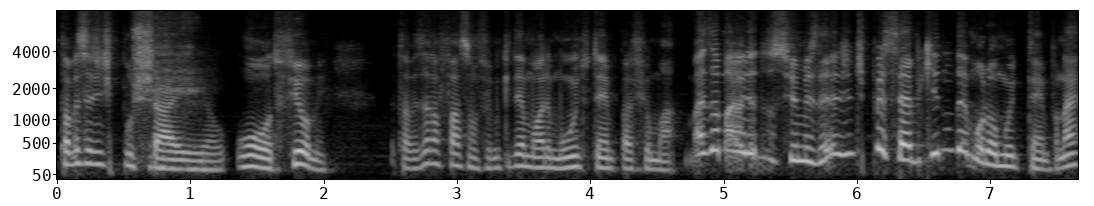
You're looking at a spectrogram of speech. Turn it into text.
Talvez se a gente puxar aí um ou outro filme, talvez ela faça um filme que demore muito tempo pra filmar. Mas a maioria dos filmes dele a gente percebe que não demorou muito tempo, né?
